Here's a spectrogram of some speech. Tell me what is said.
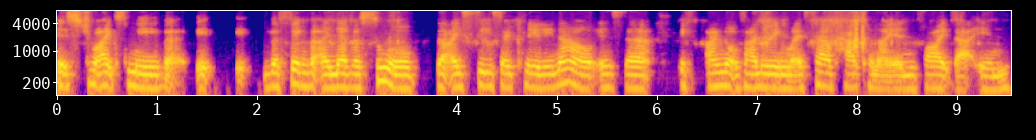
it strikes me that it, it the thing that I never saw that I see so clearly now is that if I'm not valuing myself, how can I invite that in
